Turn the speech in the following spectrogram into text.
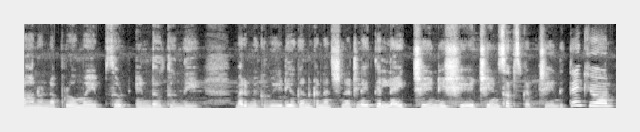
రానున్న ప్రోమో ఎపిసోడ్ ఎండ్ అవుతుంది. మరి మీకు వీడియో కనుక నచ్చినట్లయితే లైక్ చేయండి షేర్ చేయండి సబ్స్క్రైబ్ చేయండి. Thank you all.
